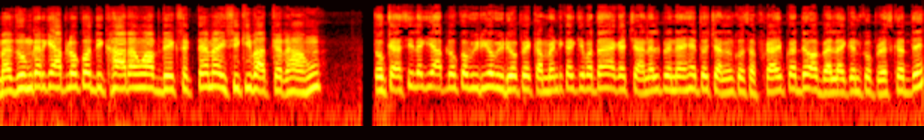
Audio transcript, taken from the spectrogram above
मैं जूम करके आप लोग को दिखा रहा हूँ, आप देख सकते हैं, मैं इसी की बात कर रहा हूँ। तो कैसी लगी आप लोग को वीडियो? वीडियो पे कमेंट करके बताएँ। अगर चैनल पे नए हैं तो चैनल को सब्सक्राइब कर दे और बेल आइकन को प्रेस कर दें।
